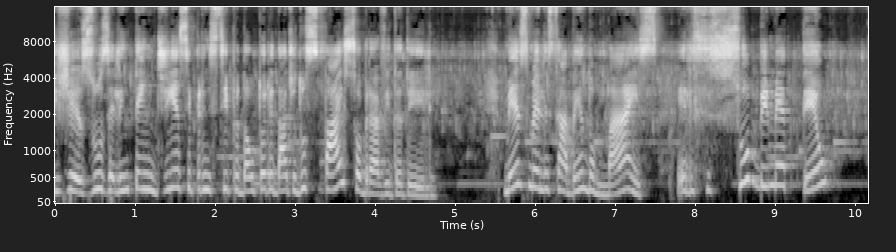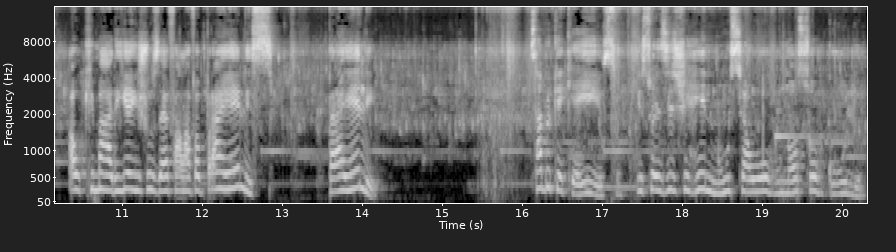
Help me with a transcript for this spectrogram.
E Jesus, ele entendia esse princípio da autoridade dos pais sobre a vida dele. Mesmo ele sabendo mais, ele se submeteu ao que Maria e José falavam para eles, para ele. Sabe o que, que é isso? Isso exige renúncia ao nosso orgulho,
